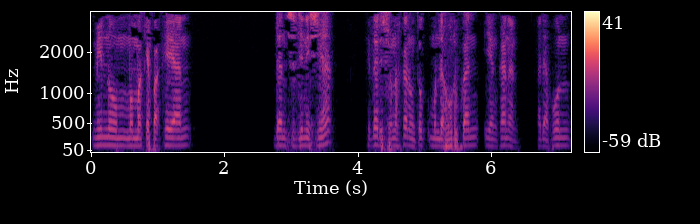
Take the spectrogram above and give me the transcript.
minum, memakai pakaian dan sejenisnya kita disunahkan untuk mendahulukan yang kanan. Adapun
